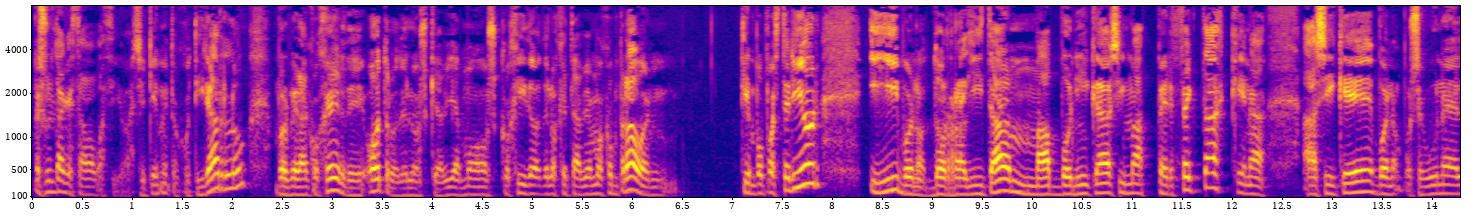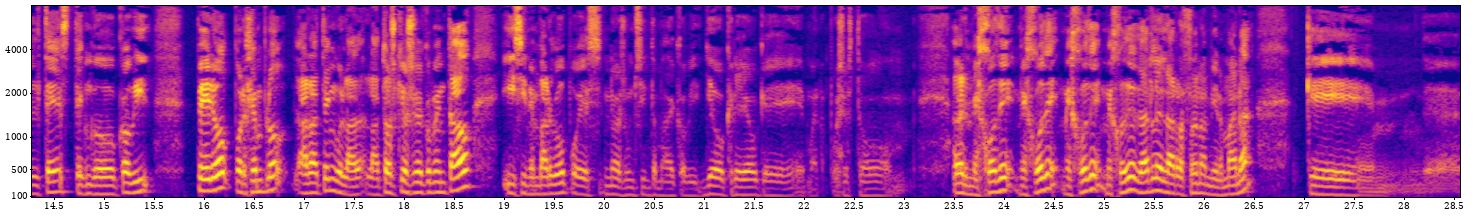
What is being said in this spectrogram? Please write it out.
resulta que estaba vacío. Así que me tocó tirarlo, volver a coger de otro de los que habíamos cogido, de los que te habíamos comprado en tiempo posterior y bueno, dos rayitas más bonitas y más perfectas que nada. Así que bueno, pues según el test tengo COVID, pero por ejemplo, ahora tengo la, tos que os he comentado y sin embargo, pues no es un síntoma de COVID. Yo creo que, bueno, pues esto, a ver, me jode, me jode, me jode, me jode darle la razón a mi hermana que eh,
